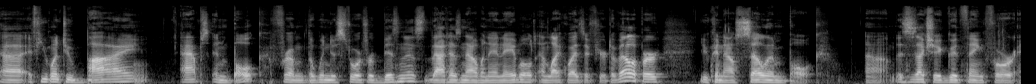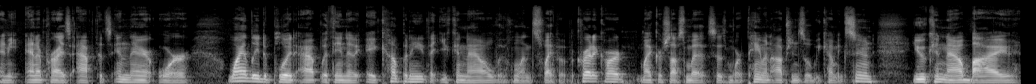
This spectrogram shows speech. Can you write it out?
uh, if you want to buy apps in bulk from the Windows Store for Business, that has now been enabled. And likewise, if you're a developer, you can now sell in bulk um, this is actually a good thing for any enterprise app that's in there or widely deployed app within a, a, company that you can now, with one swipe of a credit card, Microsoft says more payment options will be coming soon. You can now buy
